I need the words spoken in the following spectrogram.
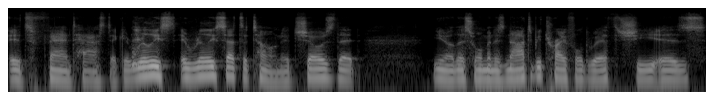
it's fantastic. It really it really sets a tone. It shows that you know this woman is not to be trifled with. She is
